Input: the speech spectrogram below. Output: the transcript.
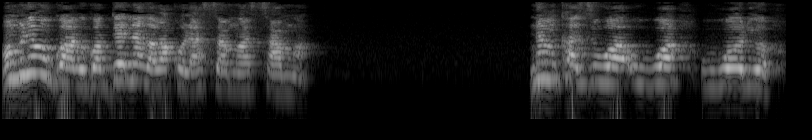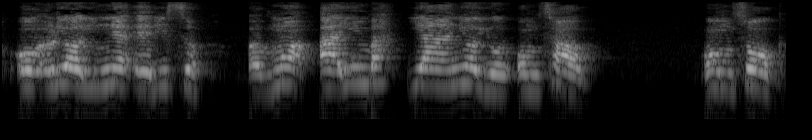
omulimu gwabwe gwagenda nga bakola samwa samwa oyine eriso ayimba yaani oyo omusawo omusooga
